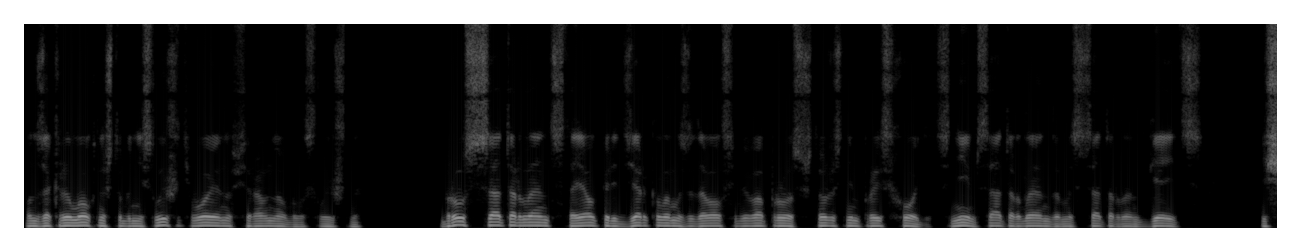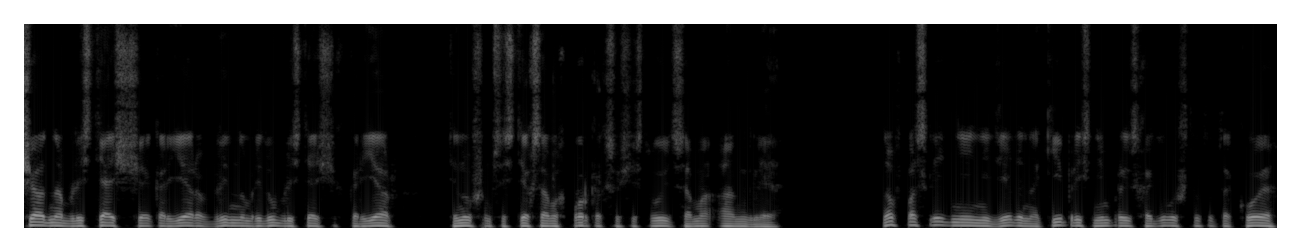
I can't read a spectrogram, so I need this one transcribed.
Он закрыл окна, чтобы не слышать воя, но все равно было слышно. Брус Саттерленд стоял перед зеркалом и задавал себе вопрос, что же с ним происходит. С ним, Саттерлендом из Саттерленд Гейтс. Еще одна блестящая карьера в длинном ряду блестящих карьер, тянувшемся с тех самых пор, как существует сама Англия. Но в последние недели на Кипре с ним происходило что-то такое,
